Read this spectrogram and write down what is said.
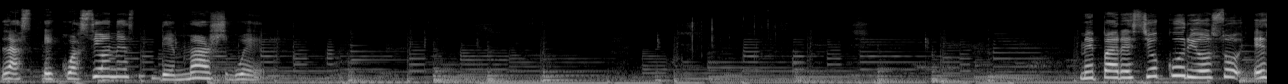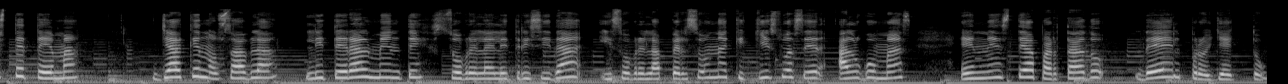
las ecuaciones de Maxwell. Me pareció curioso este tema ya que nos habla literalmente sobre la electricidad y sobre la persona que quiso hacer algo más en este apartado del proyecto.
